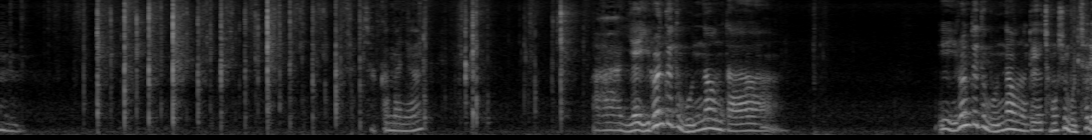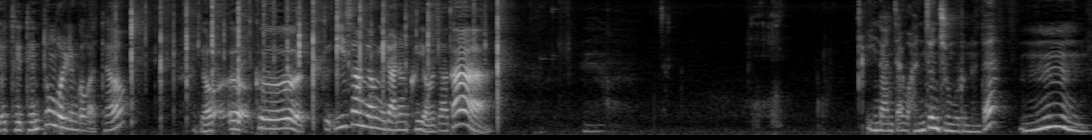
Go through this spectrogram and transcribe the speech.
음. 잠깐만요. 아, 얘 이런데도 못 나온다. 이런 데도 못 나오는데 얘 정신 못 차려. 대, 된통 걸린 것 같아요. 여, 어, 그, 그 이상형이라는 그 여자가 이 남자를 완전 주무르는데? 음.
